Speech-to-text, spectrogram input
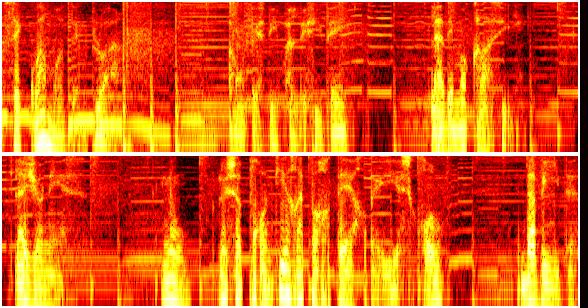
C'est quoi Mode d'emploi? Un festival des idées, la démocratie, la jeunesse. Nous, les apprentis reporters de ISRO, David,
